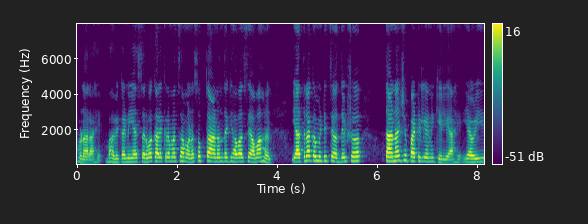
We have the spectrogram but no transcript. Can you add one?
होणार आहे. भाविकांनी या सर्व कार्यक्रमाचा मनसोक्त आनंद घ्यावा असे आवाहन यात्रा कमिटीचे अध्यक्ष तानाजी पाटील यांनी केले आहे. यावेळी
